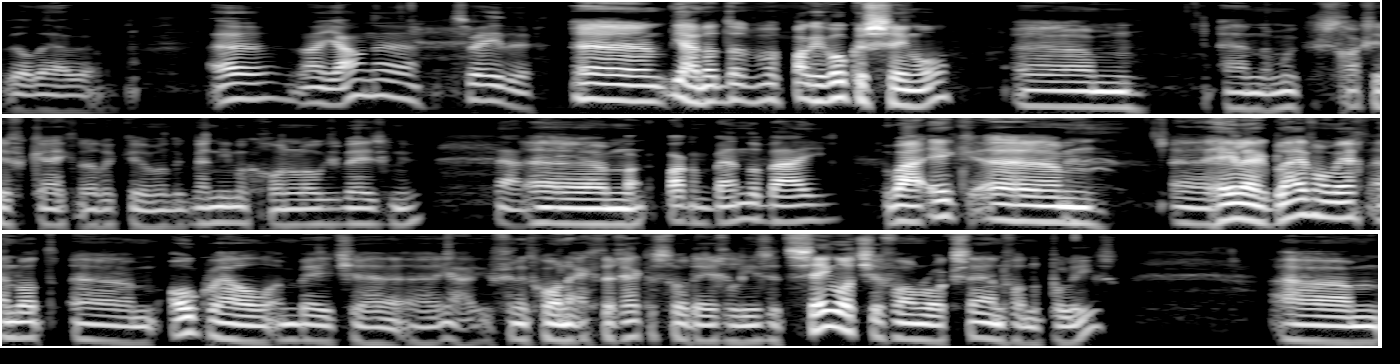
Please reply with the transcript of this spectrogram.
wilde hebben. Nou, jouw tweede. Ja, dat, dat pak ik ook een single. Ehm, en dan moet ik straks even kijken, dat ik, want ik ben niet meer chronologisch bezig nu. Ja, nee, eh, Ehm, pak, een band erbij. Waar ik ehm, eh, heel erg blij van werd en wat ook wel een beetje, ja, ik vind het gewoon een echte record store day release. Het singeltje van Roxanne van de Police. Ehm,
